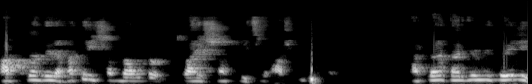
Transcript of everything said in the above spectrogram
আপনাদের হাতেই সম্ভবত প্রায় সবকিছু আসবে। আপনারা তার জন্য তৈরি?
